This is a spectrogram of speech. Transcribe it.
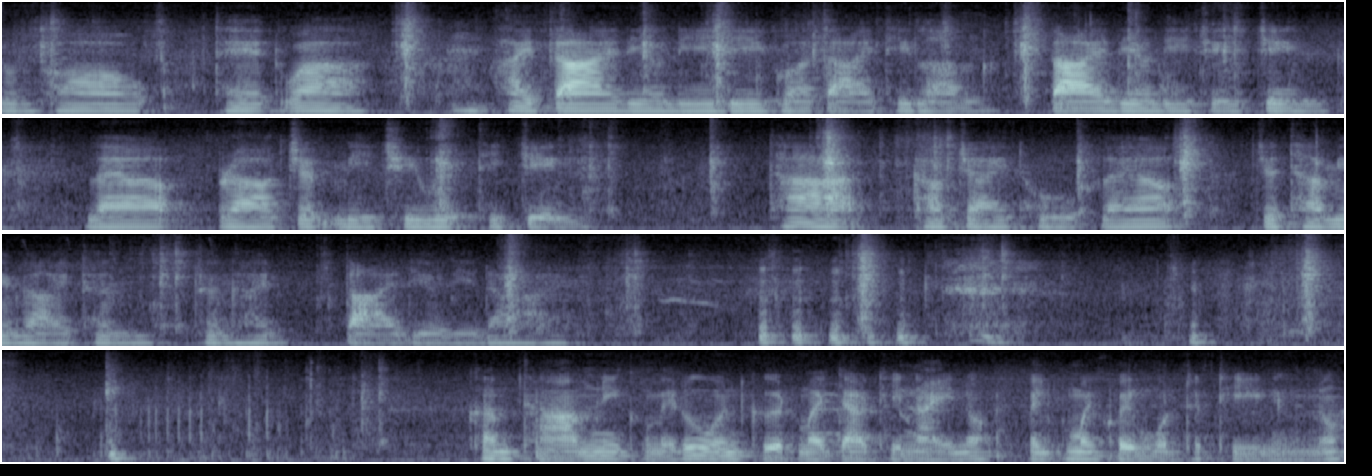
ลุงพ่อเทศว่าให้ตายเดี๋ยวนี้ดีกว่าตายที่หลัง ตายเดี๋ยวนี้จริง ๆ แล้วเราจะมีชีวิตที่จริง ถ้าเข้าใจถูกแล้วจะทำยังไงถึงถึงให้ตายเดียวนี้ได้ คำถามนี่ก็ไม่รู้มันเกิดมาจากที่ไหนเนาะไม่ไม่ค่อยหมดสักทีหนึ่งเนาะ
